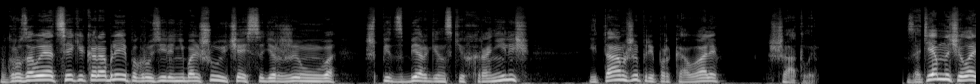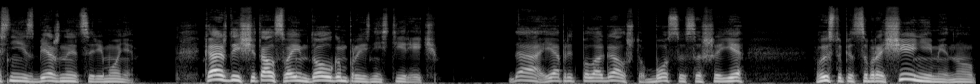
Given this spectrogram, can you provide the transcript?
В грузовые отсеки кораблей погрузили небольшую часть содержимого шпицбергенских хранилищ и там же припарковали шаттлы. Затем началась неизбежная церемония. Каждый считал своим долгом произнести речь. Да, я предполагал, что боссы США выступят с обращениями, но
